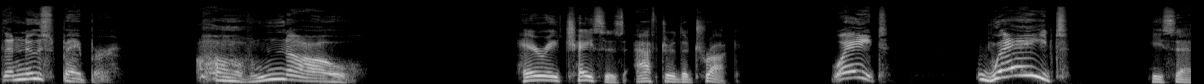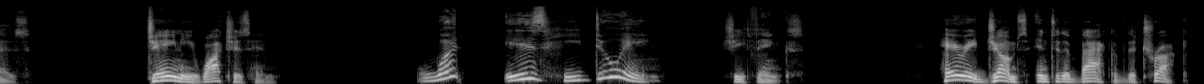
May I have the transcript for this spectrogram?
The newspaper. Oh, no. Harry chases after the truck. Wait! Wait! he says. Janie watches him. What is he doing? she thinks. Harry jumps into the back of the truck.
